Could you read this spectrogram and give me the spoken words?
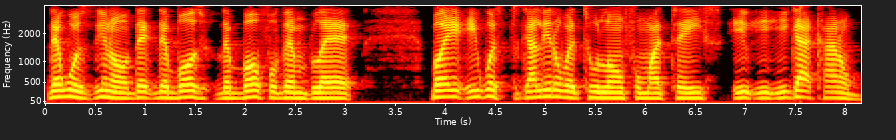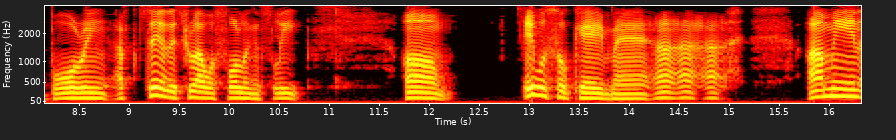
there was, you know, they they both they both of them bled but it, it, was a little bit too long for my taste. It, it, it got kind of boring. I say the truth, I was falling asleep. Um, it was okay, man. I, I, I, I mean,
